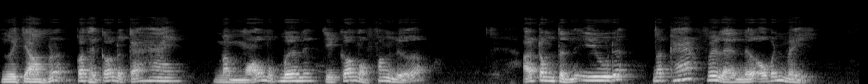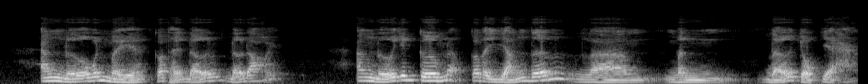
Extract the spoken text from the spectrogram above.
Người chồng đó có thể có được cả hai, mà mỗi một bên chỉ có một phân nửa. Ở trong tình yêu đó, nó khác với lại nửa ổ bánh mì. Ăn nửa ổ bánh mì có thể đỡ đỡ đói. Ăn nửa chén cơm đó, có thể dẫn đến là mình đỡ chột dạ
